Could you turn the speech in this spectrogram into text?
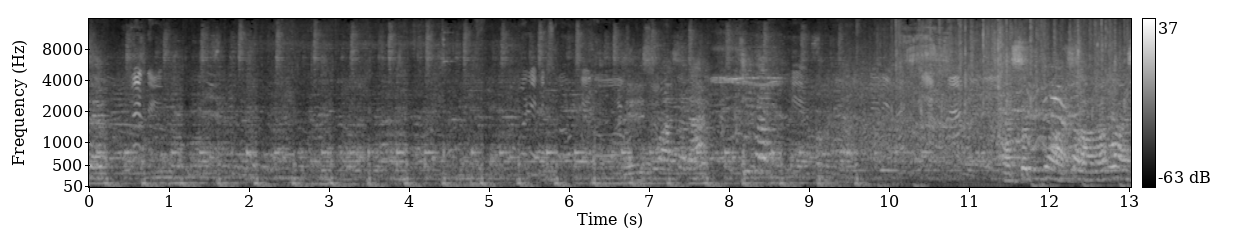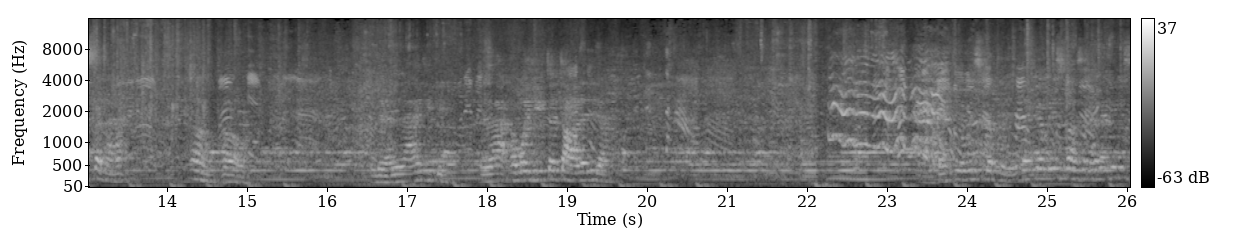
céu. Ah, สุดยอดสลานักวาสนาเออเออเหลือร้ายจริงๆลากเอาไว้ยิงจะจ่อเลยทีเดียว Thank you, Miss Thank you, Miss Vasana. Thank you, Miss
